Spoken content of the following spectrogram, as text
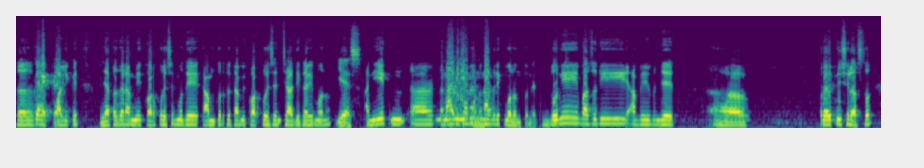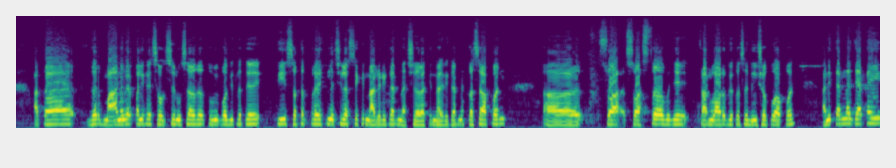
तर करेक्ट पालिकेत म्हणजे आता जर आम्ही कॉर्पोरेशनमध्ये काम करतो तर आम्ही कॉर्पोरेशनचे अधिकारी म्हणून येस आणि एक नागरिक. नागरिक म्हणून पण आहे दोन्ही बाजूनी आम्ही म्हणजे प्रयत्नशील असतो. आता जर महानगरपालिका संस्थेनुसार जर तुम्ही बघितलं तर ती सतत प्रयत्नशील असते की नागरिकांना शहरातील नागरिकांना कसं आपण स्वा स्वास्थ्य म्हणजे चांगलं आरोग्य कसं देऊ शकू आपण? आणि त्यांना ज्या काही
